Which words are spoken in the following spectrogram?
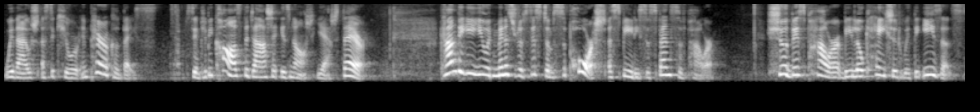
without a secure empirical base, simply because the data is not yet there. Can the EU administrative system support a speedy suspensive power? Should this power be located with the ESAs?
